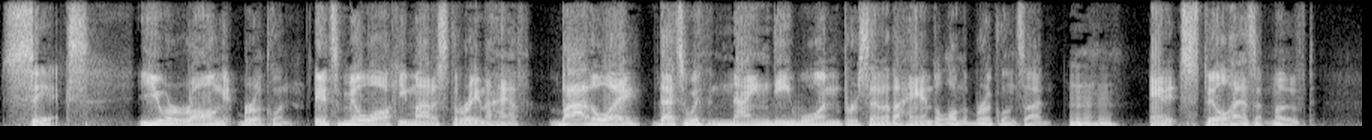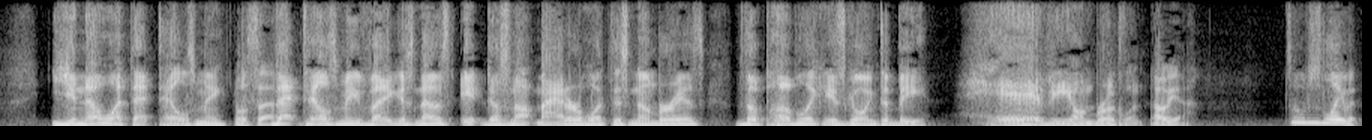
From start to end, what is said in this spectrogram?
Six. You were wrong at Brooklyn. It's Milwaukee minus three and a half. By the way, that's with 91% of the handle on the Brooklyn side. Mm-hmm. And it still hasn't moved. You know what that tells me? What's that? That tells me Vegas knows it does not matter what this number is. The public is going to be heavy on Brooklyn. Oh yeah. So we'll just leave it.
